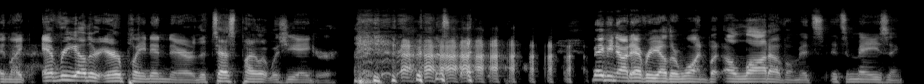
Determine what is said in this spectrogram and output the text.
and like every other airplane in there, the test pilot was Yeager. Maybe not every other one, but a lot of them. It's it's amazing.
